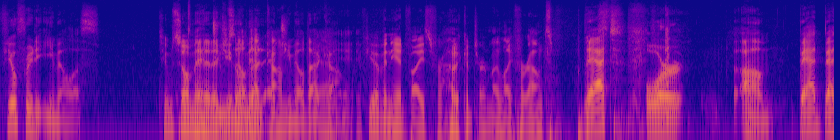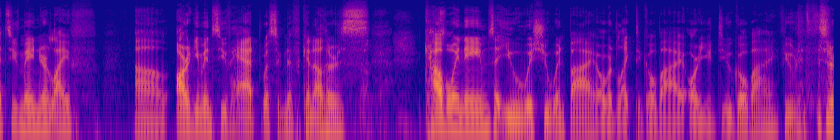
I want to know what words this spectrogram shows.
feel free to email us. Tombstoneminute at, tombstoneminute gmail.com. at gmail.com. Yeah, if you have any advice for how I could turn my life around, that or um, bad bets you've made in your life, um, arguments you've had with significant others, cowboy names that you wish you went by or would like to go by or you do go by? If you is there,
